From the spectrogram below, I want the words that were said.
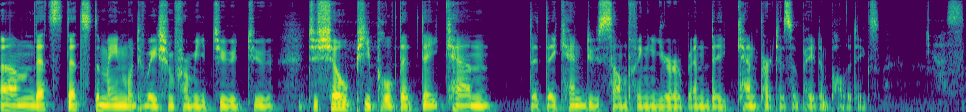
um, that's that's the main motivation for me to to to show people that they can that they can do something in Europe and they can participate in politics. Yes,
